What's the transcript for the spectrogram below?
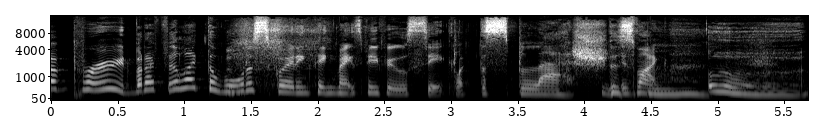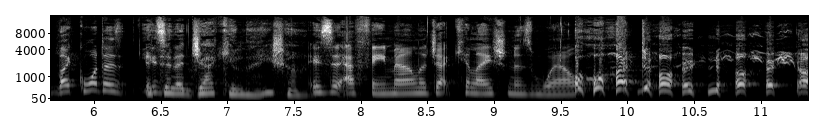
I'm a prude, but I feel like the water squirting thing makes me feel sick. Like the splash The is like, ugh. Like what is? It's an ejaculation. is it a female ejaculation as well? Oh, I don't know.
